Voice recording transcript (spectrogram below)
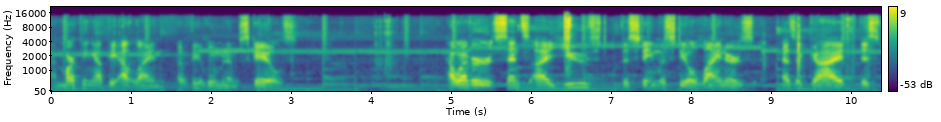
I'm marking out the outline of the aluminum scales. However, since I used the stainless steel liners as a guide, this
